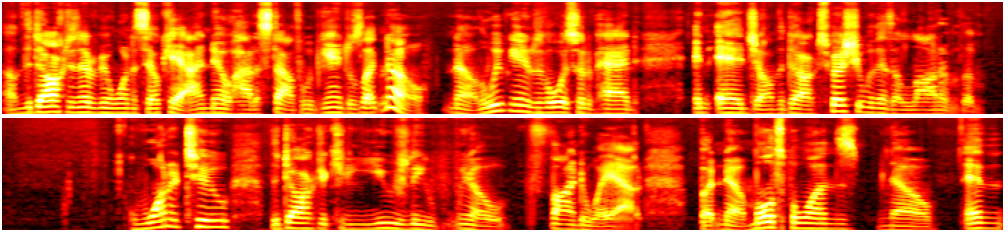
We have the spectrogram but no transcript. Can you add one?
Um, the Doctor's never been one to say, okay, I know how to stop the Weeping Angels. Like, no, no. The Weeping Angels have always sort of had an edge on the Doctor, especially when there's a lot of them one or two, the doctor can usually, you know, find a way out. But no, multiple ones, no. And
